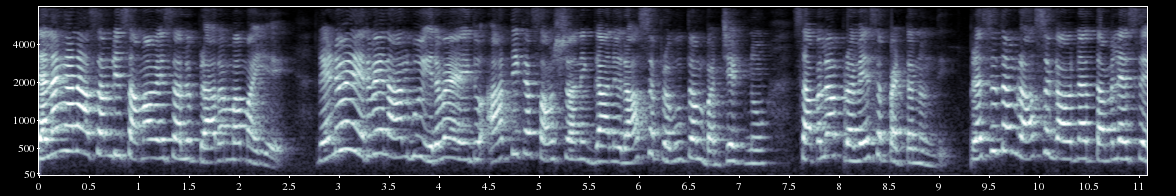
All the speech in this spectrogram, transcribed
తెలంగాణ అసెంబ్లీ సమావేశాలు ప్రారంభమయ్యాయి. రెండు వేల ఇరవై నాలుగు ఇరవై ఐదు ఆర్థిక సంవత్సరానికి గాను రాష్ట్ర ప్రభుత్వం బడ్జెట్ను సభలో ప్రవేశపెట్టనుంది. ప్రస్తుతం రాష్ట్ర గవర్నర్ తమిళేసే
